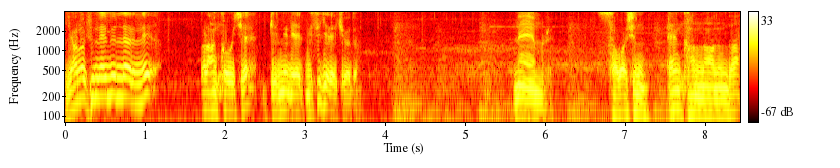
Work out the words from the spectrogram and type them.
Yanoş'un emirlerini Brankovic'e birinin etmesi gerekiyordu. Ne emri? Savaşın en kanlı anında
